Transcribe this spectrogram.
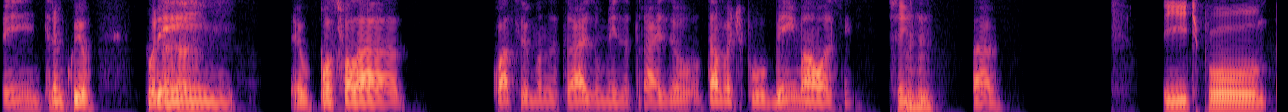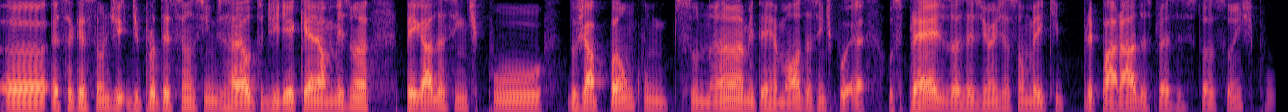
bem tranquilo. Porém, eu posso falar quatro semanas atrás, um mês atrás, eu tava, tipo, bem mal, assim, Sim. Uhum. sabe? E, tipo, ah, essa questão de, de proteção, assim, de Israel, tu diria que era a mesma pegada, assim, tipo, do Japão com tsunami, terremoto, assim, tipo, é, os prédios, as regiões já são meio que preparadas para essas situações, tipo,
